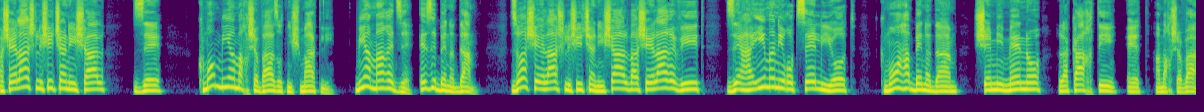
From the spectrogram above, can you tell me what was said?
השאלה השלישית שאני אשאל זה, כמו מי המחשבה הזאת נשמעת לי? מי אמר את זה? איזה בן אדם? זו השאלה השלישית שאני אשאל, והשאלה הרביעית זה האם אני רוצה להיות כמו הבן אדם שממנו לקחתי את המחשבה.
